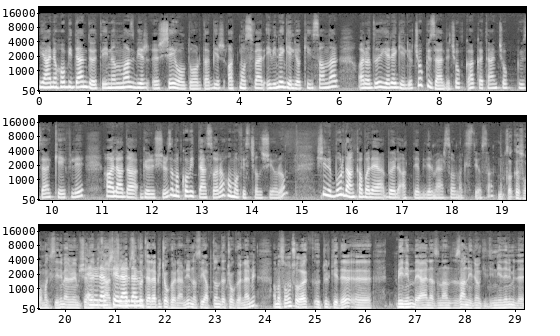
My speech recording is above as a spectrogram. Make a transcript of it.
Yani hobiden de öte inanılmaz bir e, şey oldu orada bir atmosfer evine geliyor ki insanlar aradığı yere geliyor. Çok güzeldi. Çok hakikaten çok güzel, keyifli. Hala da görüşürüz ama Covid'den sonra home office çalışıyorum. Şimdi buradan Kabala'ya böyle atlayabilirim eğer sormak istiyorsan. Mutlaka sormak istediğim en önemli şeylerden en bir tanesi. Şeylerden psikoterapi bir... çok önemli. Nasıl yaptığın da çok önemli. Ama sonuç olarak e, Türkiye'de e, benim veya en azından zannediyorum ki dinleyenlerimin de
